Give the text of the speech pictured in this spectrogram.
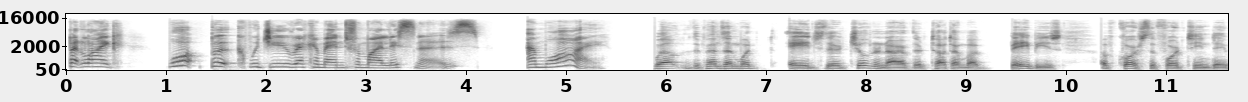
but like, what book would you recommend for my listeners, and why? Well, it depends on what age their children are. If they're talking about babies, of course, the 14 day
